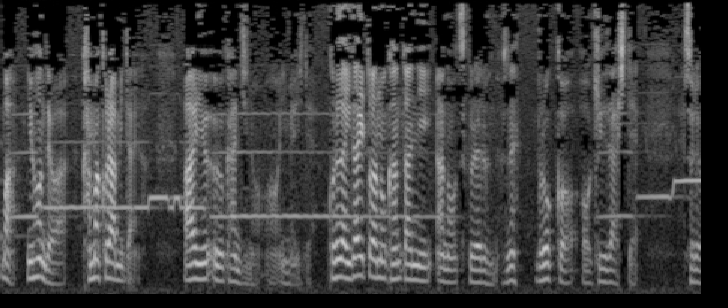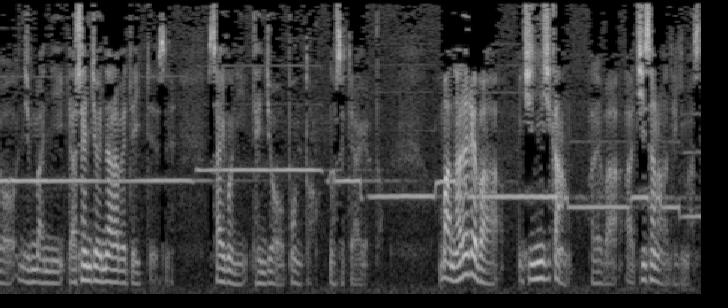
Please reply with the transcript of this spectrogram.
まあ、日本では鎌倉みたいな、ああいう感じのイメージで。これが意外とあの、簡単にあの、作れるんですね。ブロックを切り出して、それを順番に螺旋状に並べていってですね、最後に天井をポンと乗せてあげると。まあ、慣れれば、1、2時間あれば、小さなのができます。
